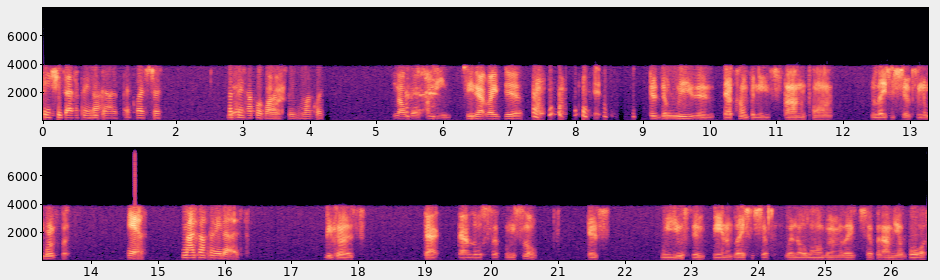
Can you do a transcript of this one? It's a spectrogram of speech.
think she's asking you guys that question. I think I put mine right. my question. No, but I mean, see that right there is the reason that companies frown upon relationships in the workplace. Yeah, my company does. Because that that little slippery slope is we used to be in a relationship. We're no longer in a relationship, and I'm your boss,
